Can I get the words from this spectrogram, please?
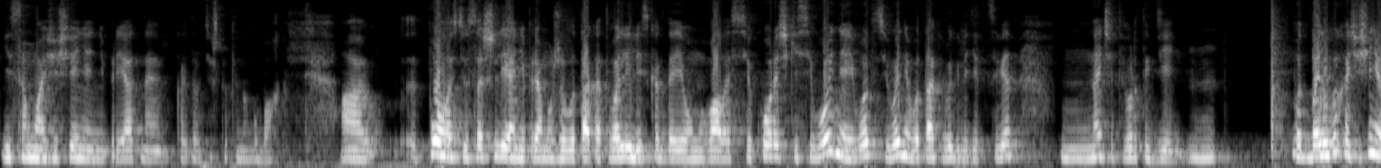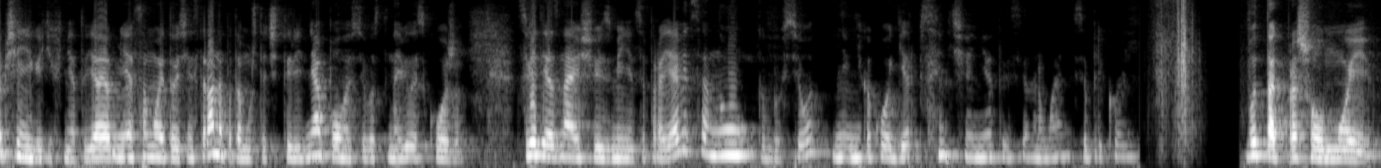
И само ощущение неприятное, когда у тебя что-то на губах. А, полностью сошли, они прям уже вот так отвалились, когда я умывалась все корочки сегодня. И вот сегодня вот так выглядит цвет на четвертый день. Вот болевых ощущений вообще никаких нет. Я, мне самой это очень странно, потому что 4 дня полностью восстановилась кожа. Цвет, я знаю, еще изменится, проявится. Ну, как бы все, ни, никакого герпеса, ничего нет, и все нормально, все прикольно. Вот так прошел мой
